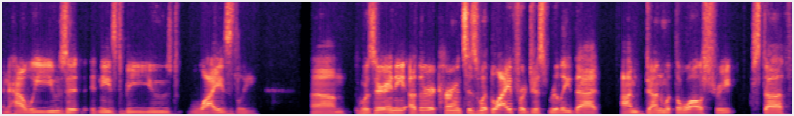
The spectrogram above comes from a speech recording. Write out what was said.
and how we use it it needs to be used wisely um, was there any other occurrences with life or just really that i'm done with the wall street stuff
